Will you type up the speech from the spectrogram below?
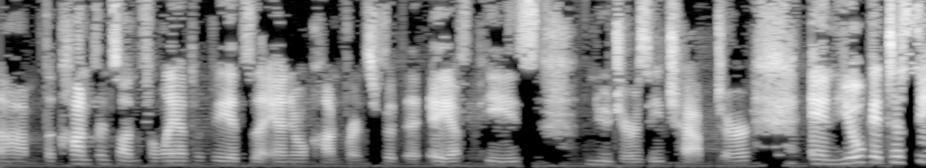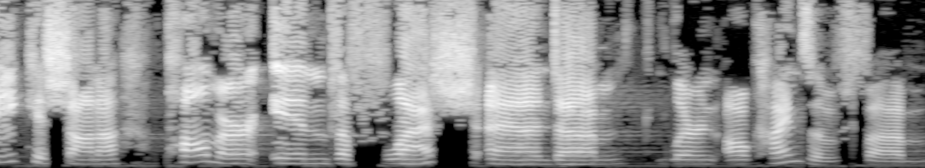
um, the conference on philanthropy. It's the annual conference for the AFP's New Jersey chapter, and you'll get to see Kishana Palmer in the flesh and um, learn all kinds of um,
